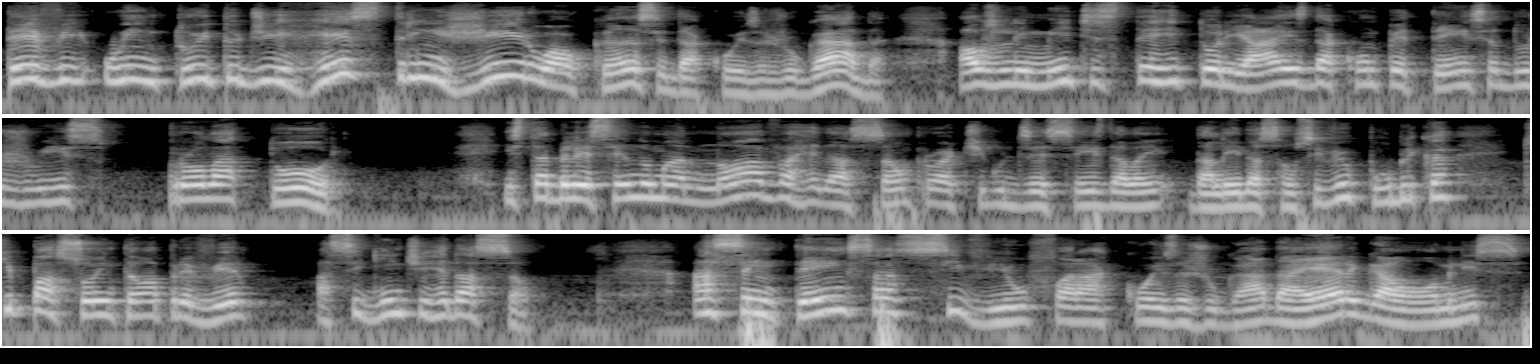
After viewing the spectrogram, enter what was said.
teve o intuito de restringir o alcance da coisa julgada aos limites territoriais da competência do juiz prolator, estabelecendo uma nova redação para o artigo 16 da Lei da, Lei da Ação Civil Pública, que passou então a prever a seguinte redação. A sentença civil fará a coisa julgada erga omnes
